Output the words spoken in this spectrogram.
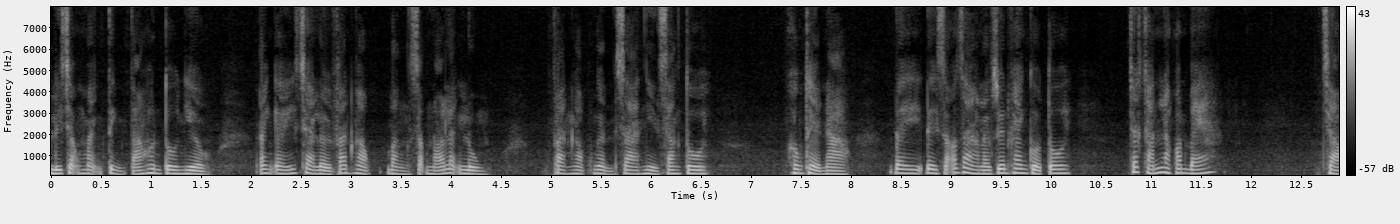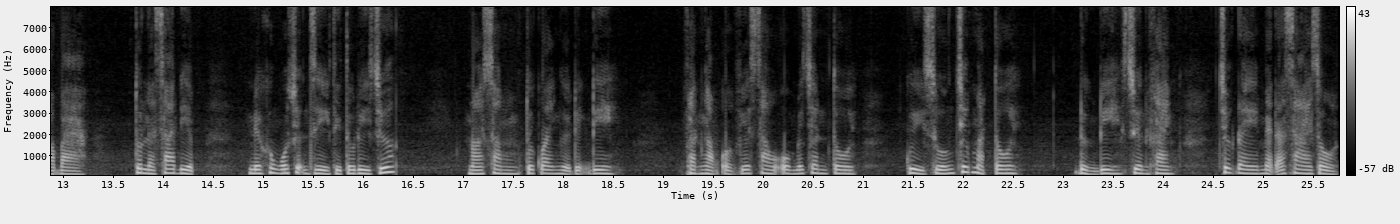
Lý Trọng Mạnh tỉnh táo hơn tôi nhiều. Anh ấy trả lời Phan Ngọc bằng giọng nói lạnh lùng. Phan Ngọc ngẩn ra nhìn sang tôi. Không thể nào Đây đây rõ ràng là duyên khanh của tôi. Chắc chắn là con bé. Chào bà Tôi là Sa Điệp. Nếu không có chuyện gì thì tôi đi trước. Nói xong tôi quay người định đi. Phan Ngọc ở phía sau ôm lấy chân tôi. Quỳ xuống trước mặt tôi. Đừng đi Duyên Khanh. Trước đây mẹ đã sai rồi.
